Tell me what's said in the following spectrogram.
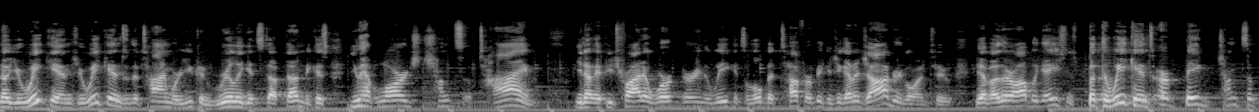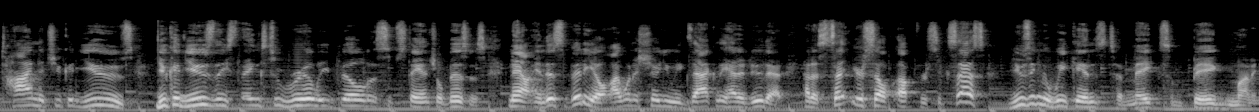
no your weekends your weekends are the time where you can really get stuff done because you have large chunks of time. You know if you try to work during the week it's a little bit tougher because you got a job you're going to. You have other obligations. But the weekends are big chunks of time that you can use. You can use these things to really build a substantial business. Now in this video I want to show you exactly how to do that how to set yourself up for success using the weekends to make some big money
